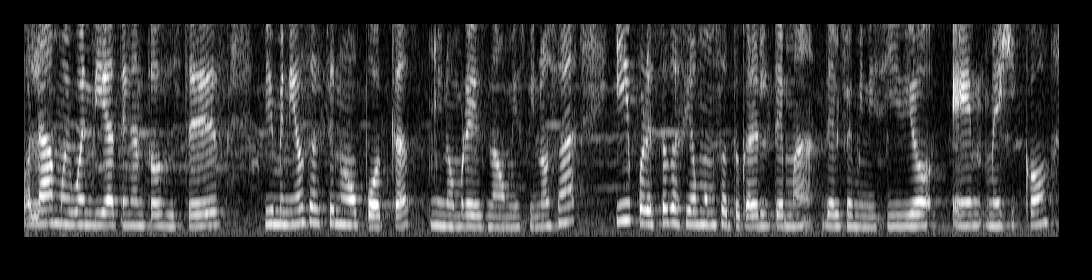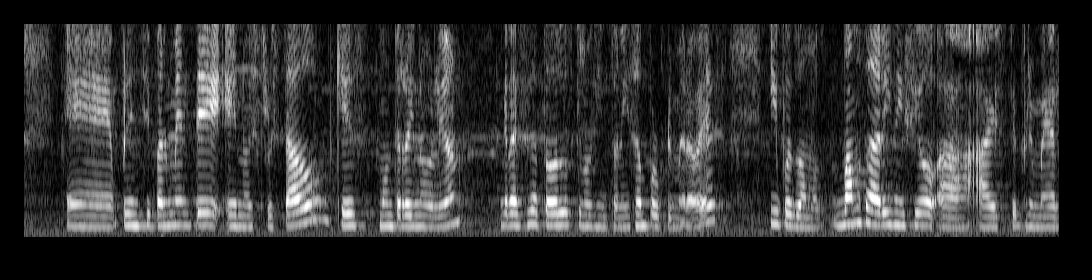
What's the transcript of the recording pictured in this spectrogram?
Hola, muy buen día tengan todos ustedes. Bienvenidos a este nuevo podcast. Mi nombre es Naomi Espinosa y por esta ocasión vamos a tocar el tema del feminicidio en México, eh, principalmente en nuestro estado, que es Monterrey, Nuevo León. Gracias a todos los que nos sintonizan por primera vez y pues vamos, vamos a dar inicio a, este primer,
